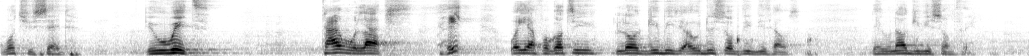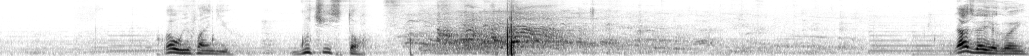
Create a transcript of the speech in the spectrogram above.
what you said. You wait. Time will lapse. When you have forgotten, Lord, give me, I will do something in this house. They will now give you something. Where will you find you? Gucci store. That's where you're going.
